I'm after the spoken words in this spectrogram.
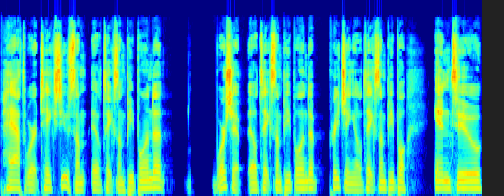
path where it takes you. Some it'll take some people into worship. It'll take some people into preaching. It'll take some people into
